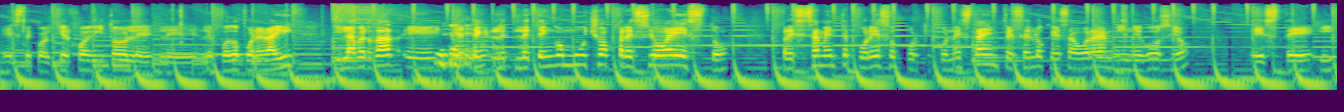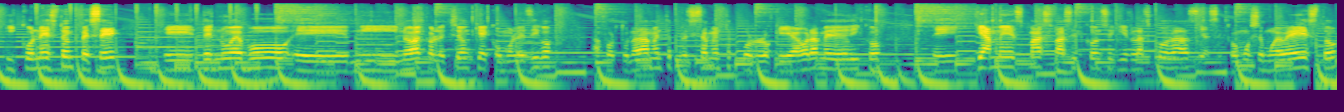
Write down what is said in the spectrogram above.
este, cualquier jueguito le puedo poner ahí y la verdad, eh, le, tengo mucho aprecio a esto, precisamente por eso, porque con esta empecé lo que es ahora mi negocio. Este, y, con esto empecé eh, de nuevo eh, mi nueva colección que como les digo afortunadamente precisamente por lo que ahora me dedico ya me es más fácil conseguir las cosas ya sé cómo se mueve esto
